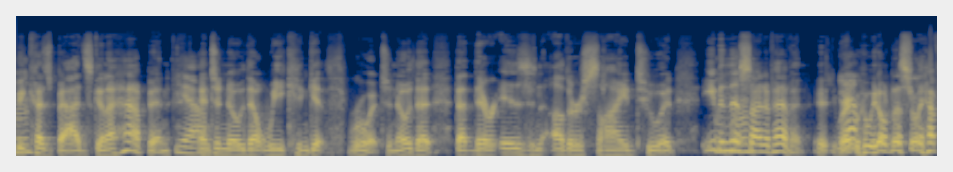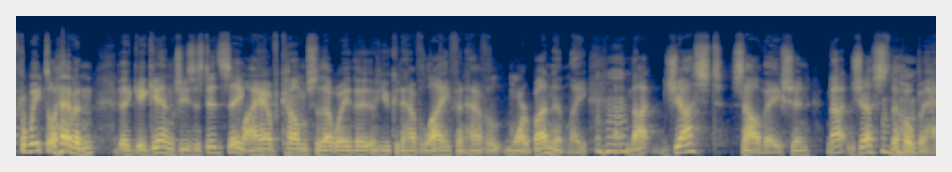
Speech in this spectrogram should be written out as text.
because bad's going to happen, Yeah. and to know that we can get through it. To know that that there is an other side to it, even this side of heaven. It- right? Mm-hmm. Yeah. We don't necessarily have to wait till heaven. Again, Jesus did say, "I have come so that way that you can have life and have more abundantly, Mm-hmm. not just salvation, not just the hope of heaven,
